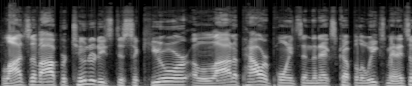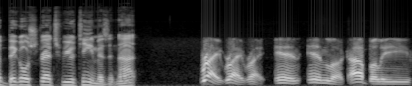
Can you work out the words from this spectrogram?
Lots of opportunities to secure a lot of power points in the next couple of weeks, man. It's a big old stretch for your team, is it not? Right, right, right. And and look, I believe,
